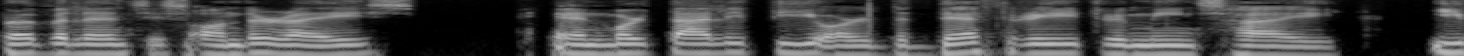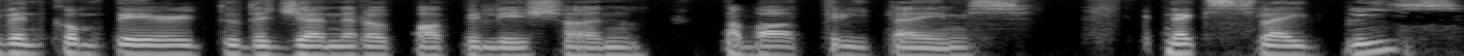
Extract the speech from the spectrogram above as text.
prevalence is on the rise, and mortality or the death rate remains high, even compared to the general population, about three times. Next slide, please.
